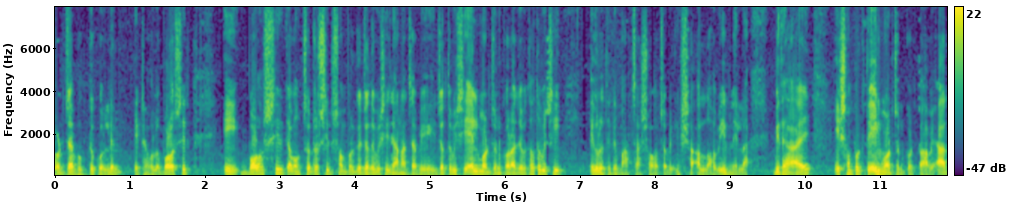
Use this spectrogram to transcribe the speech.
পর্যায়ভুক্ত করলেন, এটা হলো বড় শির এই বড় শির্ক এবং ছোট শির সম্পর্কে যত বেশি জানা যাবে, যত বেশি এলম অর্জন করা যাবে, তত বেশি এগুলো থেকে বাঁচা সহজ হবে ইনশা আল্লাহ হবে ইদনিল্লাহ বিধায় এই সম্পর্কিত এলম অর্জন করতে হবে। আর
